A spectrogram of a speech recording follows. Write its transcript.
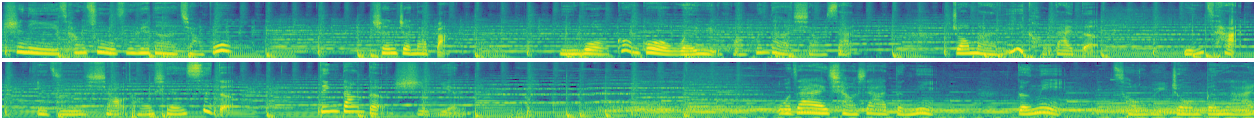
是你仓促赴约的脚步。撑着那把你我共过微雨黄昏的小伞，装满一口袋的云彩，以及小铜钱似的叮当的誓言。我在桥下等你，等你从雨中奔来。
